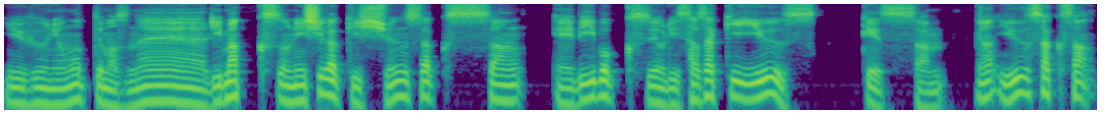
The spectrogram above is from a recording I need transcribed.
いうふうに思ってますね。リマックスの西垣俊作さん、えー、B-BOX より佐々木祐介さん、あ、優作さん、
